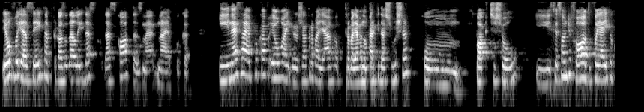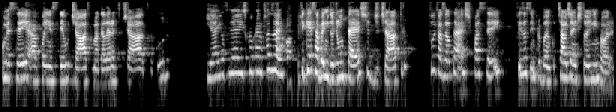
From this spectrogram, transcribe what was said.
Eu fui aceita por causa da lei das, das cotas, né, na época. E nessa época eu, eu já trabalhava, trabalhava no Parque da Xuxa com pocket show e sessão de foto. Foi aí que eu comecei a conhecer o teatro, uma galera de teatro, tudo. E aí eu falei, é isso que eu quero fazer. Fiquei sabendo de um teste de teatro, fui fazer o teste, passei, Fiz assim pro banco: tchau, gente, tô indo embora.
